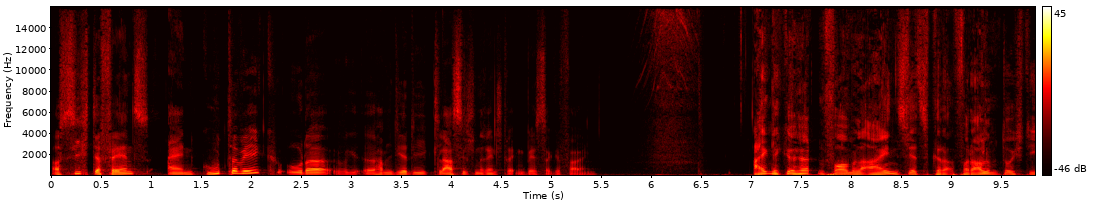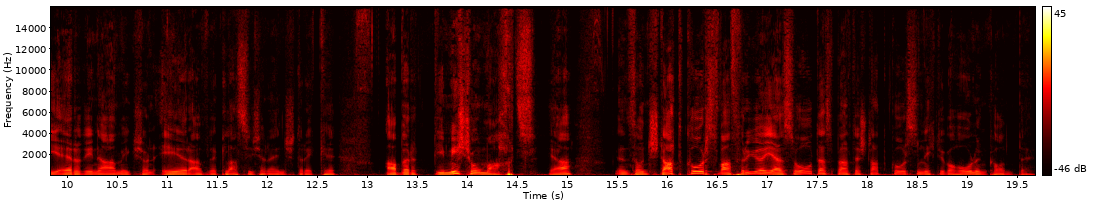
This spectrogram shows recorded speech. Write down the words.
Aus Sicht der Fans ein guter Weg oder äh, haben dir die klassischen Rennstrecken besser gefallen? Eigentlich gehörten Formel 1 jetzt vor allem durch die Aerodynamik schon eher auf eine klassische Rennstrecke. Aber die Mischung macht's. Ja? So ein Stadtkurs war früher ja so, dass man auf den Stadtkursen nicht überholen konnte.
